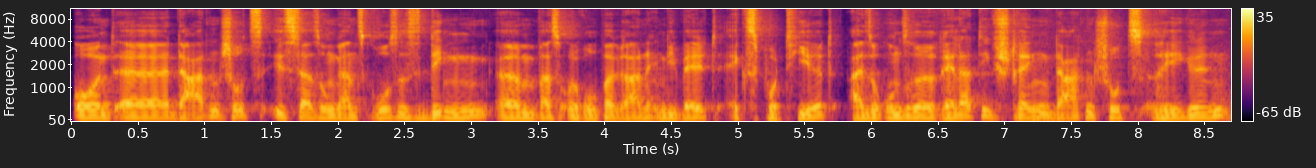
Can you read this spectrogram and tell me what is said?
Und äh, Datenschutz ist da so ein ganz großes Ding, ähm, was Europa gerade in die Welt exportiert. Also unsere relativ strengen Datenschutzregeln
